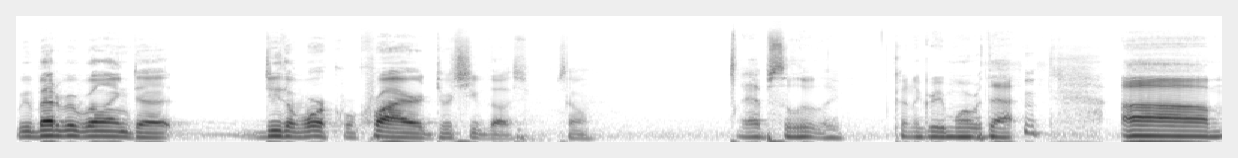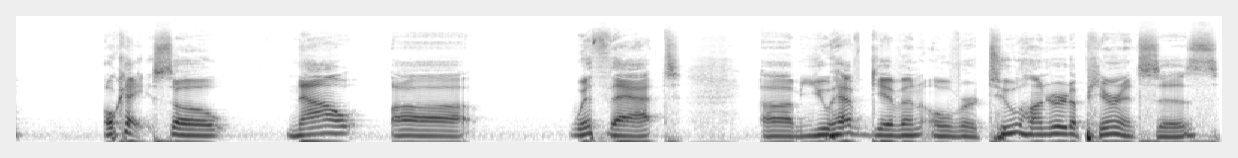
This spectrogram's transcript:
we better be willing to do the work required to achieve those. So, Absolutely. Couldn't agree more with that. um, okay, so now uh, with that, um, you have given over 200 appearances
